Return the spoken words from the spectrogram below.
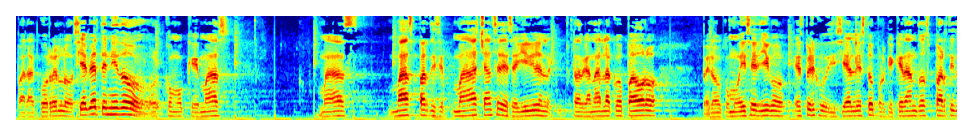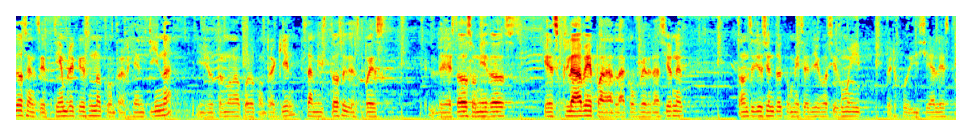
para correrlo. Sí había tenido como que más más más más chance de seguir tras ganar la Copa Oro, pero como dice Diego, es perjudicial esto porque quedan dos partidos en septiembre, que es uno contra Argentina y el otro no me acuerdo contra quién, es amistoso y después el de Estados Unidos, que es clave para las confederaciones. Entonces yo siento como dice Diego, sí es muy perjudicial esto.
